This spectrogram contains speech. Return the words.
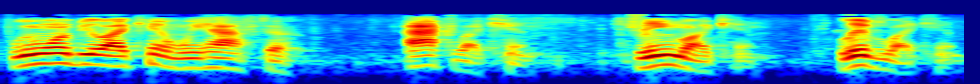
If we want to be like him, we have to act like him, dream like him, live like him.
